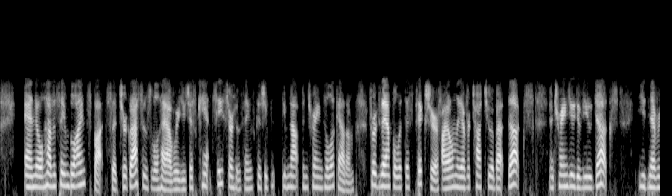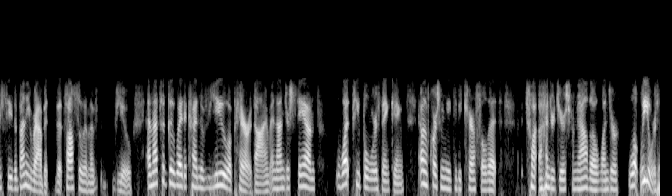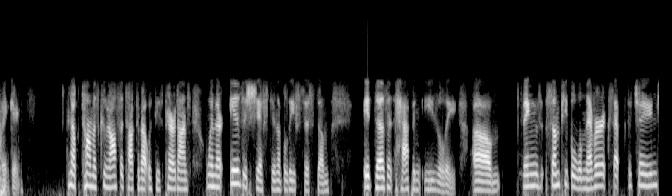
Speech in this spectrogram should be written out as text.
and it'll have the same blind spots that your glasses will have where you just can't see certain things because you've, you've not been trained to look at them. For example, with this picture, if I only ever taught you about ducks and trained you to view ducks, you'd never see the bunny rabbit that's also in the view. And that's a good way to kind of view a paradigm and understand what people were thinking. And of course we need to be careful that a hundred years from now they'll wonder what we were thinking. Now, Thomas Kuhn also talked about with these paradigms, when there is a shift in a belief system, it doesn't happen easily. Um, things, some people will never accept the change,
